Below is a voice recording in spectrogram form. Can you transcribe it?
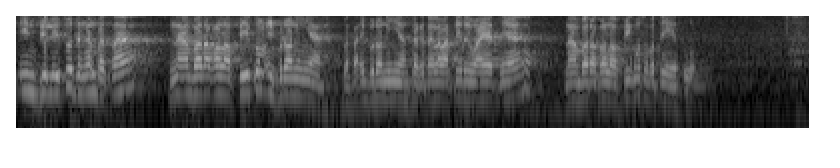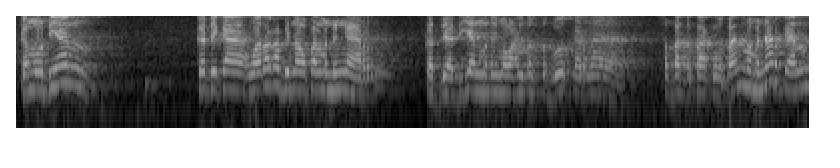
Injil itu dengan bahasa Na barakallahu fikum Ibroniyah, bahasa Ibroniyah. Sudah kita lewati riwayatnya. Na barakallahu fikum seperti itu. Kemudian ketika Waraqah bin Naufal mendengar kejadian menerima wahyu tersebut karena sempat ketakutan, membenarkan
